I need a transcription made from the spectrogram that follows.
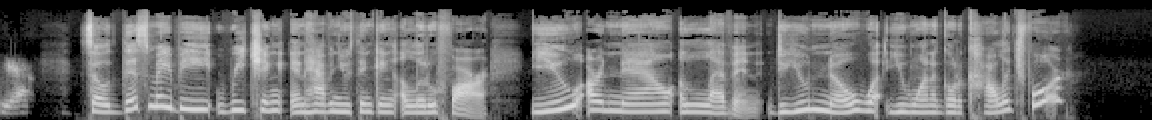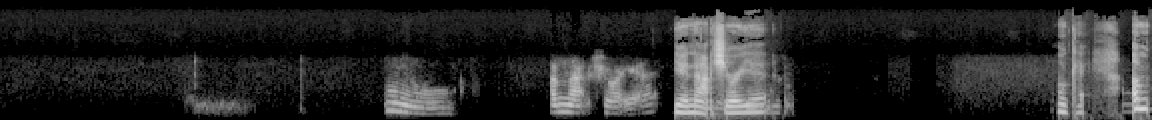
Yeah. So this may be reaching and having you thinking a little far. You are now 11. Do you know what you want to go to college for? Hmm. I'm not sure yet. You're not sure yet? Okay. Um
